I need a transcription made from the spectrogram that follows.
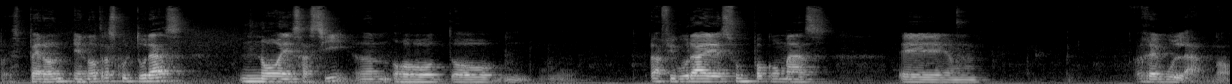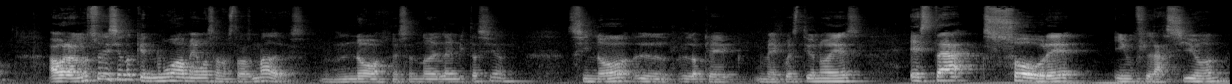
pues. Pero en otras culturas no es así o, la figura es un poco más em, regular, ¿no? Ahora, no estoy diciendo que no amemos a nuestras madres, no, eso no es la invitación, sino lo que me cuestiono es esta sobreinflación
